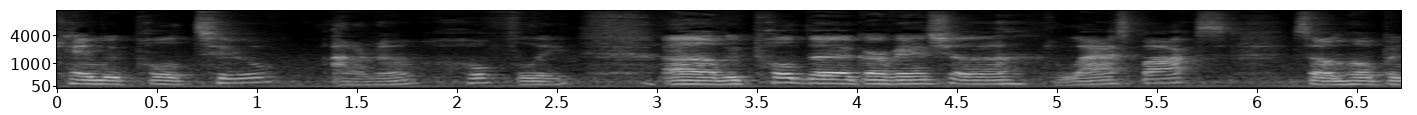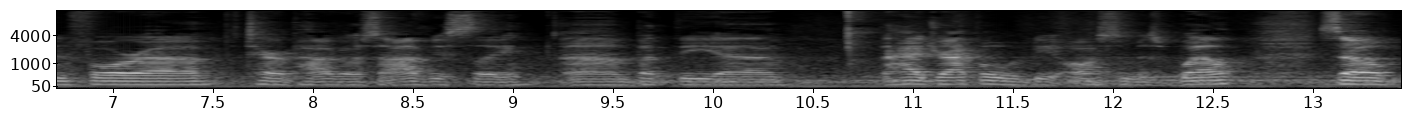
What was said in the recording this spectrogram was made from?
Can we pull two? I don't know. Hopefully. Uh, we pulled the Galvantula last box, so I'm hoping for uh, Terapagos, obviously. Um, but the uh, the Hydrapple would be awesome as well. So,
